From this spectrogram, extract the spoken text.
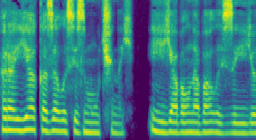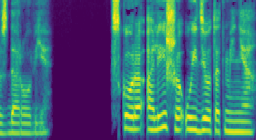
Рая казалась измученной, и я волновалась за ее здоровье. «Скоро Алиша уйдет от меня»,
